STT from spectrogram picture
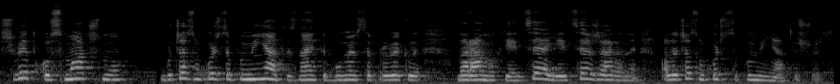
Швидко, смачно. Бо часом хочеться поміняти, знаєте, бо ми все привикли на ранок яйце, яйце жарене, але часом хочеться поміняти щось.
